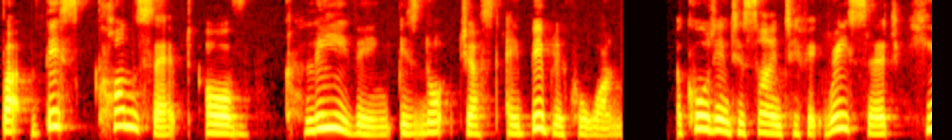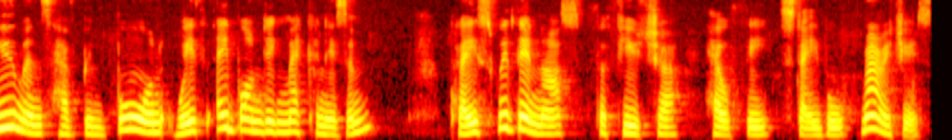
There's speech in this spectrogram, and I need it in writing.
But this concept of cleaving is not just a biblical one. According to scientific research, humans have been born with a bonding mechanism placed within us for future healthy, stable marriages.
